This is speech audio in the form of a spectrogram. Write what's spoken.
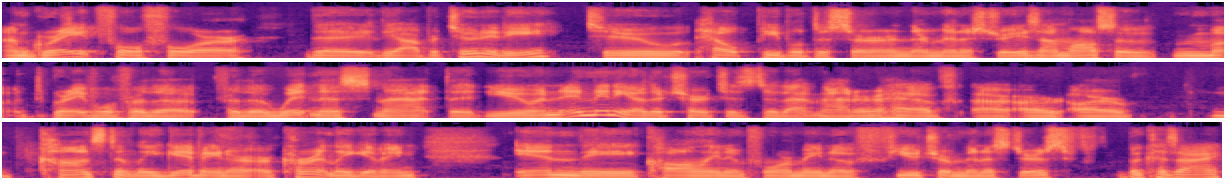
I'm grateful for the the opportunity to help people discern their ministries. I'm also m- grateful for the for the witness, Matt, that you and, and many other churches, to that matter, have are, are, are constantly giving or, or currently giving in the calling and forming of future ministers because I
